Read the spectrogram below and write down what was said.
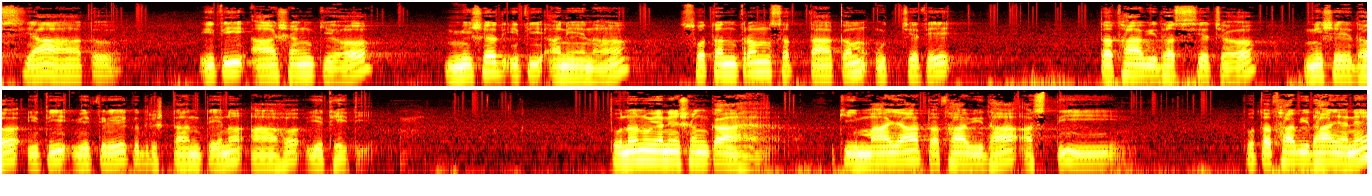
सियात इति आशंक्य मिषद इति अनेन स्वतंत्रम सत्ताकम उच्यते तथा विधस्य च निषेध इति व्यतिरेक दृष्टान्तेन आह यथेति। तो ननु यानी शंका है कि माया तथा विधा अस्ति। तो तथा विधा यानी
